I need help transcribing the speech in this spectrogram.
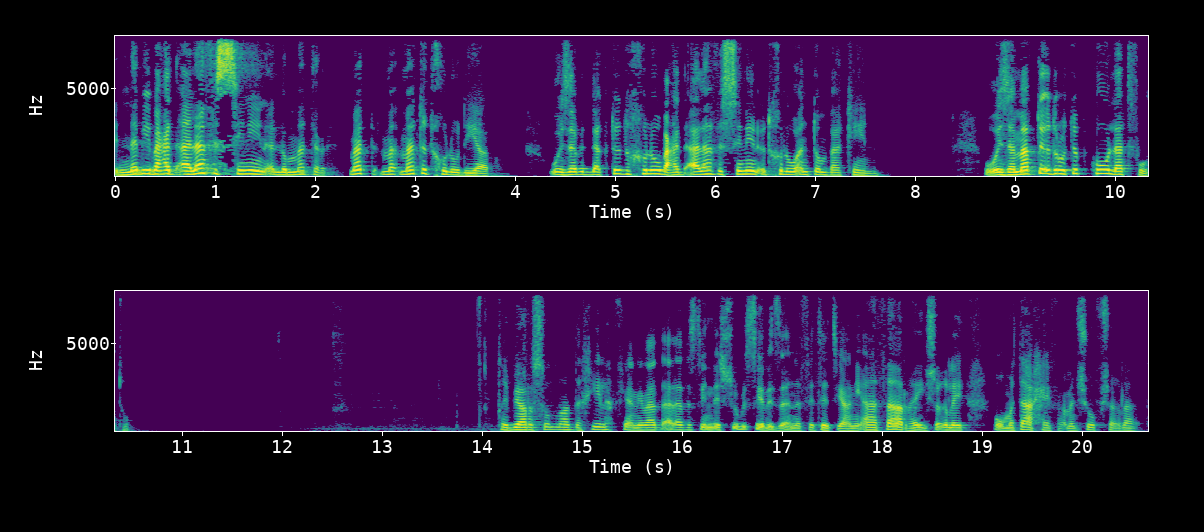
النبي بعد آلاف السنين قال لهم ما ما ما تدخلوا ديارهم. وإذا بدك تدخلوا بعد آلاف السنين ادخلوا وأنتم باكين. وإذا ما بتقدروا تبكوا لا تفوتوا. طيب يا رسول الله دخيلك يعني بعد آلاف السنين ليش شو بصير إذا أنا فتت؟ يعني آثار هي شغلة ومتاحف عم نشوف شغلات.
